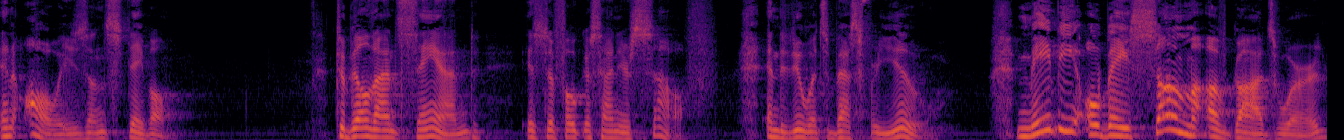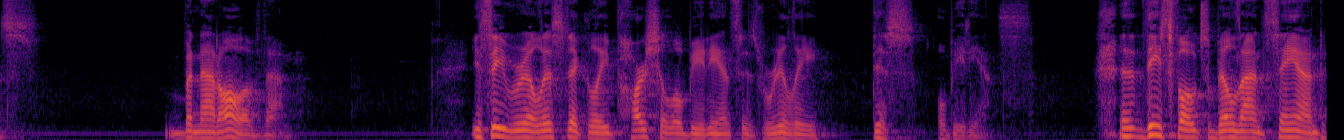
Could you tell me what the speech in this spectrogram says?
and always unstable. To build on sand is to focus on yourself and to do what's best for you. Maybe obey some of God's words, but not all of them. You see, realistically, partial obedience is really disobedience. These folks build on sand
